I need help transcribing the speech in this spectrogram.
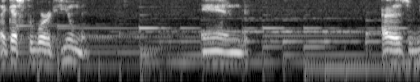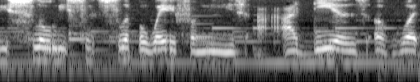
I guess the word human. And as we slowly slip away from these ideas of what,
